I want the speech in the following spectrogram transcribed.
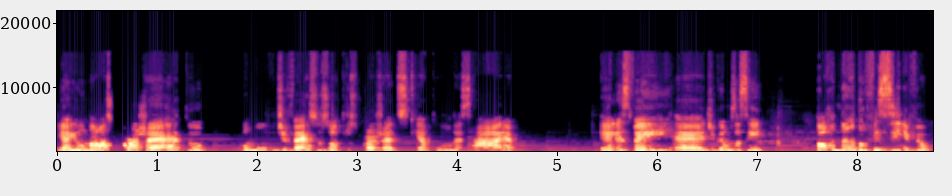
E aí, uhum. o nosso projeto, como diversos outros projetos que atuam nessa área, eles vêm, é, digamos assim, tornando visível.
